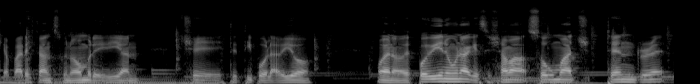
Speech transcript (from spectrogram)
que aparezcan su nombre y digan, che, este tipo la vio. Bueno, después viene una que se llama So Much Tenderness.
